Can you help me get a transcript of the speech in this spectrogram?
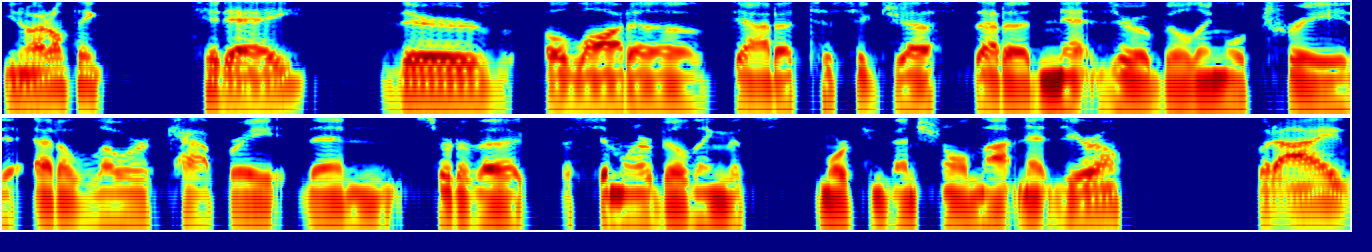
you know, I don't think today there's a lot of data to suggest that a net zero building will trade at a lower cap rate than sort of a, a similar building that's more conventional, not net zero. But I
